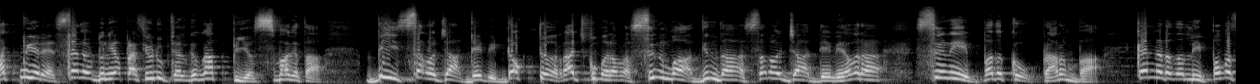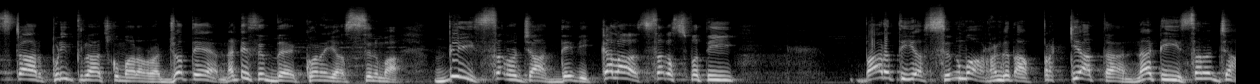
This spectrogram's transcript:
ಆತ್ಮೀಯರೇ ಸರ್ ದುನಿಯಾ ಪ್ರಾಸ್ ಯೂಟ್ಯೂಬ್ ಚಾನಲ್ಗೆ ಆತ್ಮೀಯ ಸ್ವಾಗತ. ಬಿ ಸರೋಜಾ ದೇವಿ ಡಾಕ್ಟರ್ ರಾಜ್ಕುಮಾರ್ ಅವರ ಸಿನಿಮಾದಿಂದ ಸರೋಜಾ ದೇವಿ ಅವರ ಸಿನಿ ಬದುಕು ಪ್ರಾರಂಭ. ಕನ್ನಡದಲ್ಲಿ ಪವರ್ ಸ್ಟಾರ್ ಪುನೀತ್ ರಾಜ್ಕುಮಾರ್ ಅವರ ಜೊತೆ ನಟಿಸಿದ್ದೆ ಕೊನೆಯ ಸಿನಿಮಾ. ಬಿ ಸರೋಜಾ ದೇವಿ ಕಲಾ ಸರಸ್ವತಿ. ಭಾರತೀಯ ಸಿನಿಮಾ ರಂಗದ ಪ್ರಖ್ಯಾತ ನಟಿ ಸರೋಜಾ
